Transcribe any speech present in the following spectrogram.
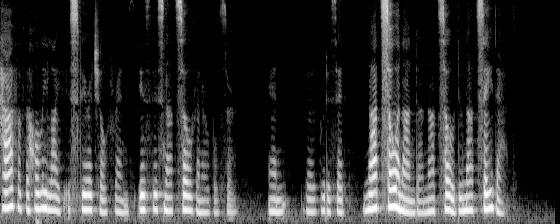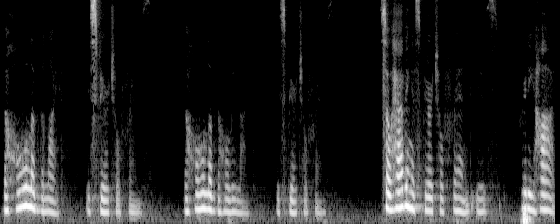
Half of the holy life is spiritual, friends. Is this not so, Venerable Sir? And the Buddha said, Not so, Ananda, not so. Do not say that. The whole of the life is spiritual, friends. The whole of the holy life is spiritual, friends. So having a spiritual friend is pretty high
